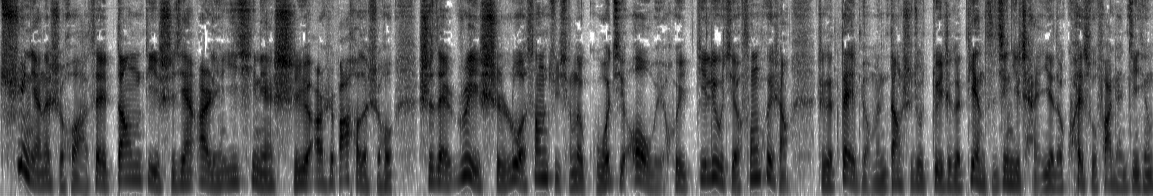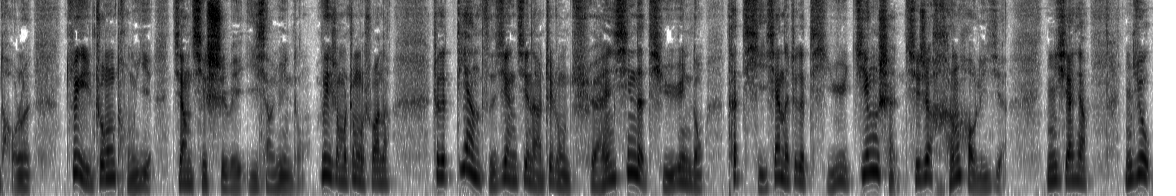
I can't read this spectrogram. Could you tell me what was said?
去年的时候啊，在当地时间二零一七年十月二十八号的时候，是在瑞士洛桑举行的国际奥委会第六届峰会上，这个代表们当时就对这个电子竞技产业的快速发展进行讨论，最终同意将其视为一项运动。为什么这么说呢？这个电子竞技呢，这种全新的体育运动，它体现的这个体育精神其实很好理解。你想想，你就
